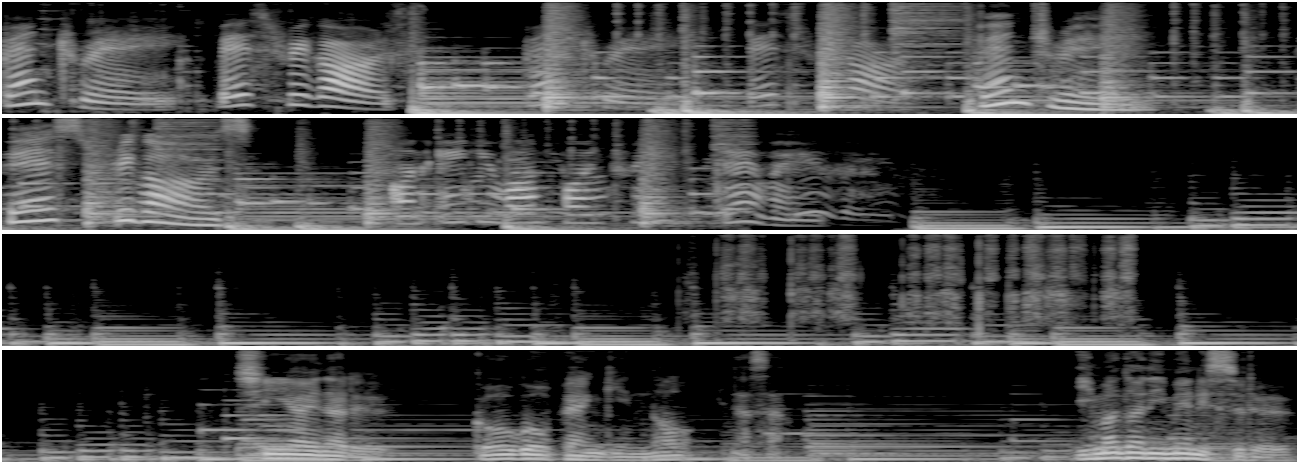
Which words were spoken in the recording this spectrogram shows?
Bentley Best Regards Bentley Best Regards Bentley Best Regards On 81.3親愛なるゴーゴーペンギンの皆さん。いまだに目にする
